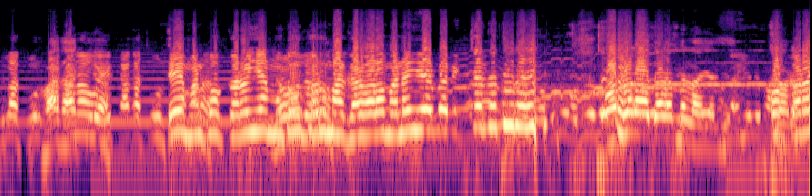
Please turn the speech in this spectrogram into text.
પેલા ચોર કાકા ના હોય કાકા ચોર એ મન કોક કરો યાર હું તો કરું મારા ઘરવાળા મને યાર રિક્ષા જતી રહી. કોક કરો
